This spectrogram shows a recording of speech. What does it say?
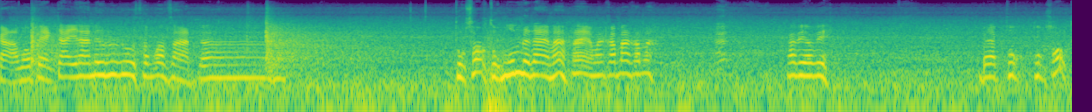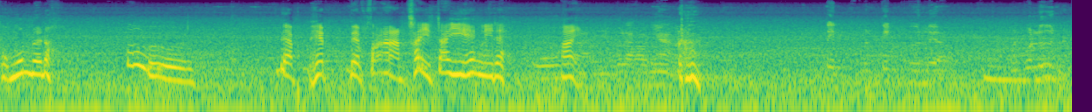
กะบอกแปลกใจนะดูดูดูทำความสะอาดอ่าถูกซอกถูกมุมเลยได้ไหมให้มาครับมาครับมาฮะมาพี่มาพี่แบบถูกถูกซอกถูกมุมเลยเนาะเออแบบเห็บแบบสะอาดใส่ใจแห้งลีเลยให้เวลาเขาเนี่ยติดมันติดพื้นเลยอะมันก็ลื่นอะ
